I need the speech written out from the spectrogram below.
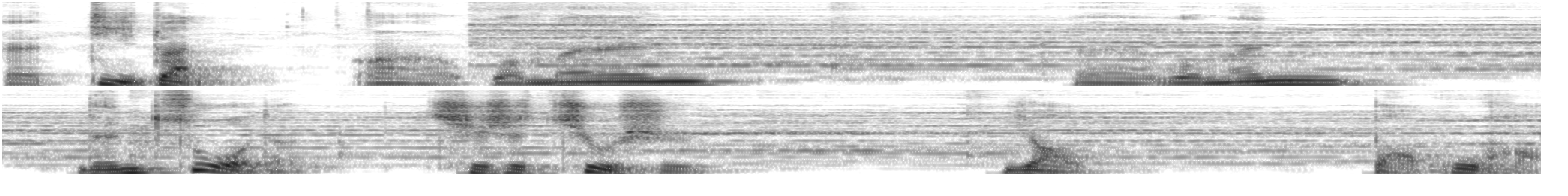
呃，地段啊，我们呃，我们能做的其实就是要保护好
